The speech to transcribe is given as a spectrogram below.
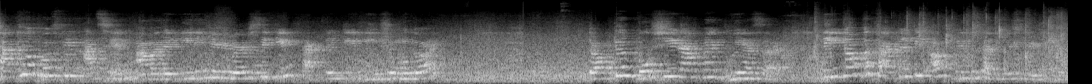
সাথে উপস্থিত আছেন আমাদের লিডিং ইউনিভার্সিটির ফ্যাকাল্টি ডিন সমুদয় doctor Bashir Ahmed Bhuiyan sir dean of the faculty of business administration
